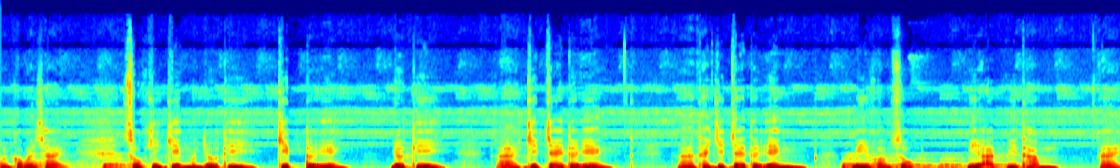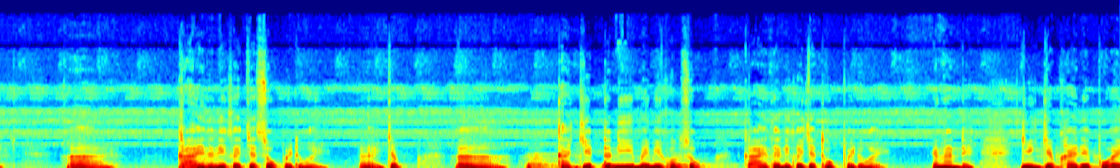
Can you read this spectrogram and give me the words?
มันก็ไม่ใช่ สุขจริงๆ มันอยู่ที่จิตตัวเอง อยู่ที่จิตใจตัวเองอถ้าจิตใจตัวเองมีความสุข มีอัตมีธรรมกายตัวนี้ก็จะสุขไปด้วยจะ ถ้าจิตตัวนี้ไม่มีความสุข กายตัวนี้ก็จะทุกข์ไปด้วย อย่างนั้นเด้ยิ่งเจ็บไข้ได้ป่วย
